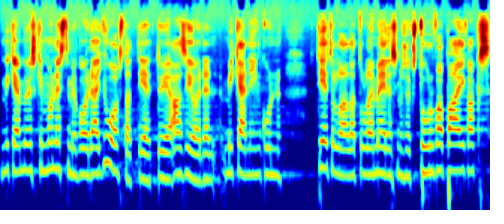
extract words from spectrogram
mikä myöskin monesti me voidaan juosta tiettyjen asioiden, mikä niin kuin tietyllä lailla tulee meille semmoiseksi turvapaikaksi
